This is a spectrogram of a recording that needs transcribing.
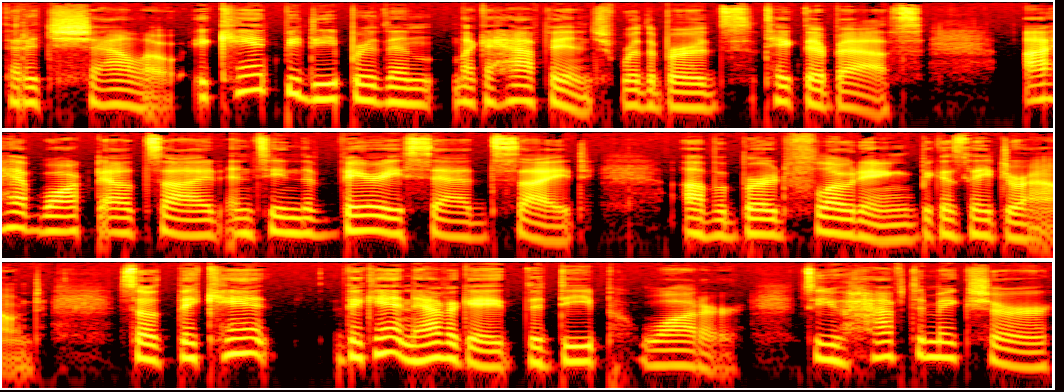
that it's shallow. It can't be deeper than like a half inch where the birds take their baths. I have walked outside and seen the very sad sight of a bird floating because they drowned. So they can't they can't navigate the deep water. So you have to make sure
